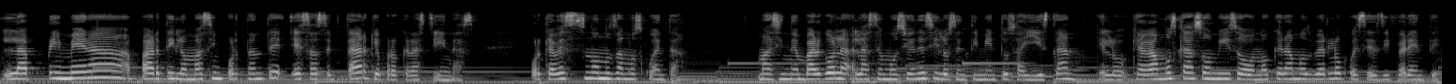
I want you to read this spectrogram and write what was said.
La primera parte y lo más importante es aceptar que procrastinas, porque a veces no nos damos cuenta. Más sin embargo, las emociones y los sentimientos ahí están. Que lo que hagamos caso omiso o no queramos verlo, pues es diferente.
